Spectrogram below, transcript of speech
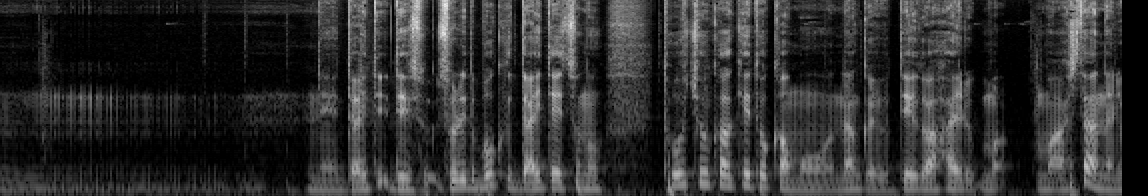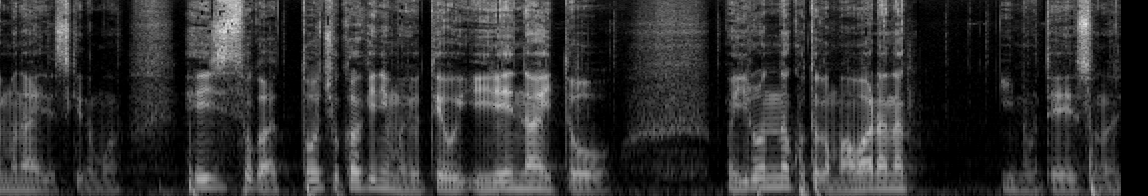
うんね大体でそれで僕大体その登頂かけとかもなんか予定が入るままあ明日は何もないですけども平日とか登頂かけにも予定を入れないと、まあ、いろんなことが回らないのでその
